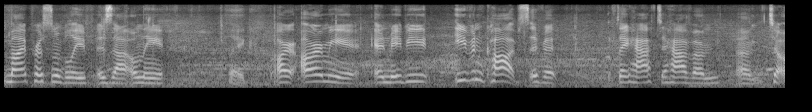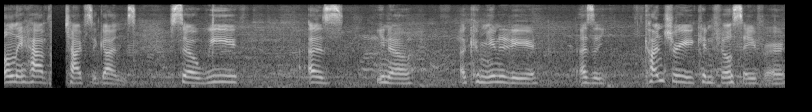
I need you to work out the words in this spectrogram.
my personal belief is that only like our army and maybe even cops, if it, if they have to have them, um, to only have types of guns. So we, as you know, a community, as a country, can feel safer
